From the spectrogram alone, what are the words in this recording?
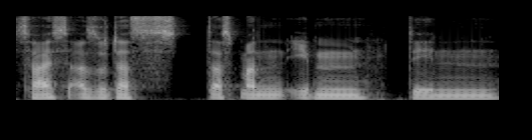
Das heißt also, dass, dass man eben den,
